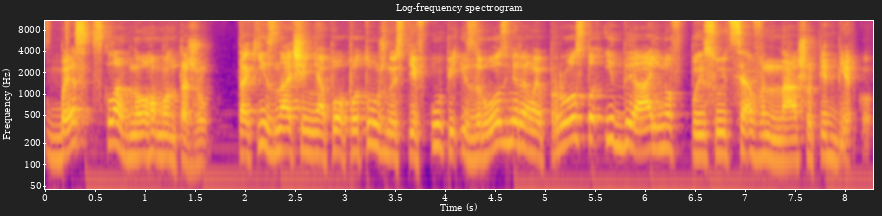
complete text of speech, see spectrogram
без складного монтажу. Такі значення по потужності вкупі із розмірами просто ідеально вписуються в нашу підбірку.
